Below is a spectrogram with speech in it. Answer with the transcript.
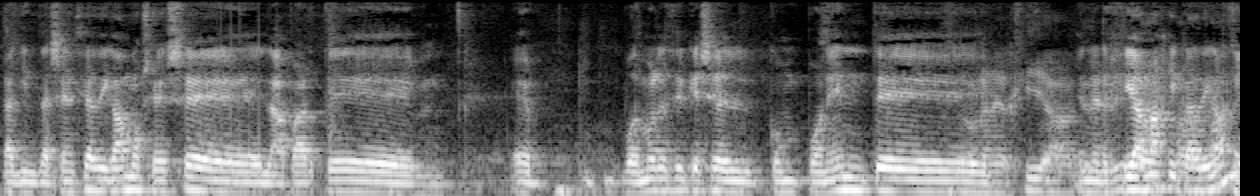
La quinta esencia, digamos, es eh, la parte... eh, podemos decir que es el componente... La energía... mágica, digamos. Sí,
